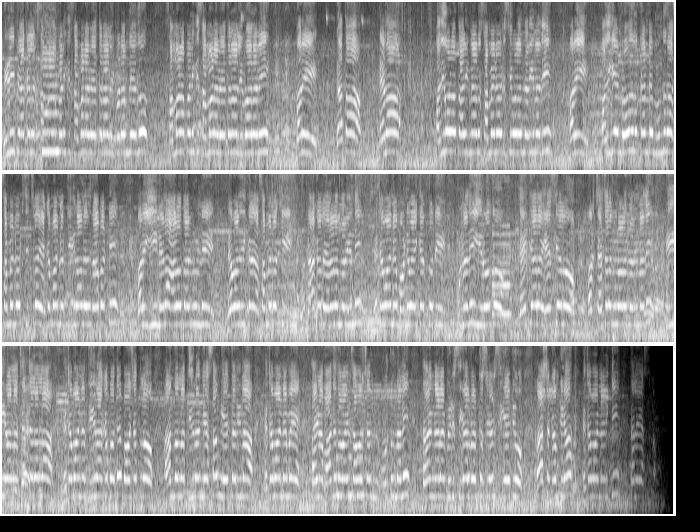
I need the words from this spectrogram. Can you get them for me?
బీడీ ప్యాకర్లకు సమాన పనికి సమాన వేతనాలు ఇవ్వడం లేదు. సమాన పనికి సమాన వేతనాలు ఇవ్వాలని మరి గత నెల పదిహేడో తారీఖు నాడు సమ్మె నోటీస్ ఇవ్వడం జరిగినది. మరి పదిహేను రోజుల కంటే ముందుగా సమ్మె నోటీస్ ఇచ్చిన యజమాన్యం దిగి రాలేదు కాబట్టి మరి ఈ నెల ఆరో తారీఖు నుండి నివేదిక సమ్మెలోకి దాఖలు వెళ్ళడం జరిగింది. యజమాన్యం మొండి వైఖరితో ఉన్నది. ఈ రోజు జైత్యాల ఏసీఆలో మరి చర్చలకు వెళ్ళడం జరిగినది. ఈ చర్చలల్లో యజమాన్యం తీరాకపోతే భవిష్యత్తులో ఆందోళన తీవ్రం చేస్తాం ఏది జరిగినా యజమాన్యమే తగిన బాధ్యత వహించవలసి ఉంటుందని Telangana beedi cigar workers union CITU రాష్ట్ర కమిటీగా యజమాన్యానికి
